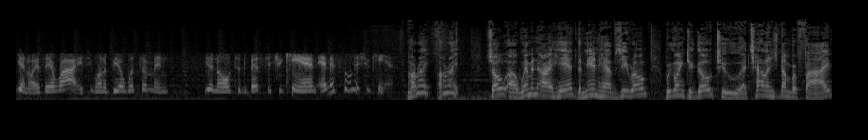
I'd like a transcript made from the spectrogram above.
You know, as they arise, you want to deal with them, and you know, to the best that you can, and as soon as you can. All right, all right. So uh, women are ahead. The men have zero. We're going to go to uh, challenge number five.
